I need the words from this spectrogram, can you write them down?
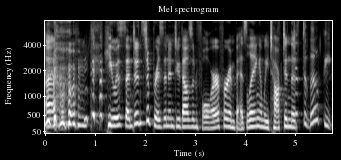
Um, he was sentenced to prison in 2004 for embezzling, and we talked in the Just a little thief.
